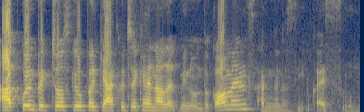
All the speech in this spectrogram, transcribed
आपको इन पिक्चर्स के ऊपर क्या कुछ कहना let me know the comments I am gonna see you guys soon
